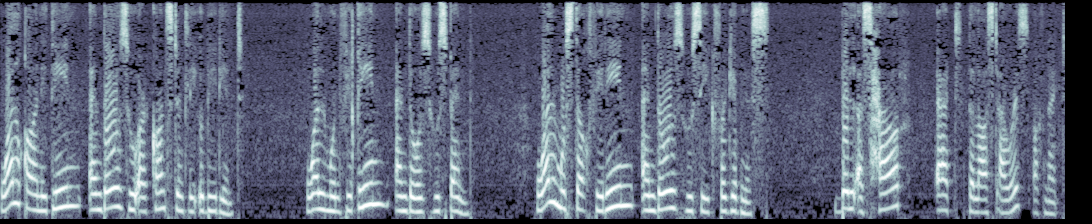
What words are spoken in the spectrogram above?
والقانتين and those who are constantly obedient والمنفقين and those who spend والمستغفرين and those who seek forgiveness بالأسحار at the last hours of night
